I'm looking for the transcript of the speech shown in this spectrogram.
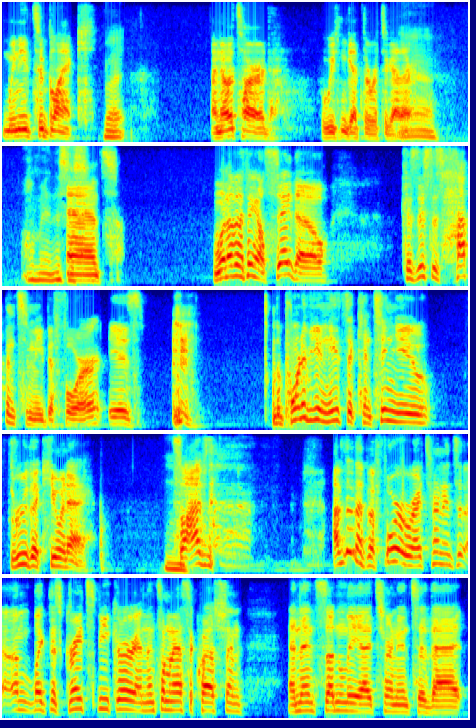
we need to blank. Right. I know it's hard, but we can get through it together. Yeah. Oh man, this is And one other thing I'll say though, because this has happened to me before, is the point of view needs to continue through the Q and A. Hmm. So I've I've done that before, where I turn into I'm like this great speaker, and then someone asks a question, and then suddenly I turn into that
